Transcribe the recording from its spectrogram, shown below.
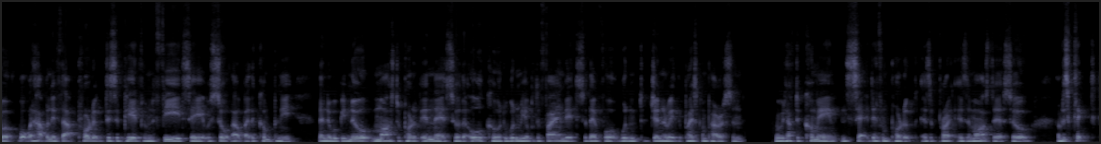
but what would happen if that product disappeared from the feed, say it was sold out by the company, then there would be no master product in there, so the old code wouldn't be able to find it, so therefore it wouldn't generate the price comparison. We would have to come in and set a different product as a as a master. So I've just clicked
